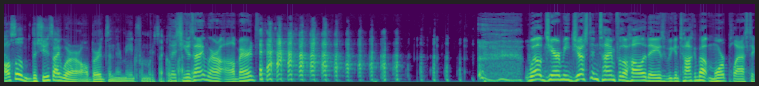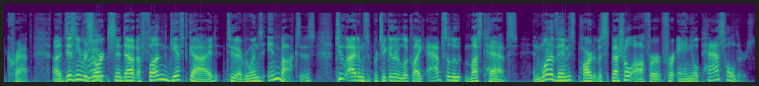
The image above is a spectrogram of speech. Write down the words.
Also, the shoes I wear are all birds, and they're made from recycled The plastic. shoes I wear are Allbirds. well, Jeremy, just in time for the holidays, we can talk about more plastic crap. Uh, Disney Resort sent out a fun gift guide to everyone's inboxes. Two items in particular look like absolute must haves, and one of them is part of a special offer for annual pass holders.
